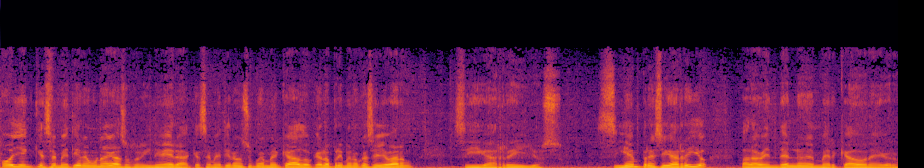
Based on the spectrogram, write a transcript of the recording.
oyen que se metieron en una gasolinera, que se metieron en un supermercado, que es lo primero que se llevaron, cigarrillos. Siempre cigarrillos para venderlo en el mercado negro.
